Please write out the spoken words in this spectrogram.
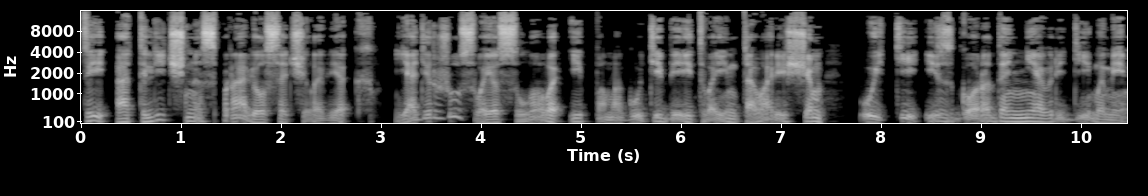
«Ты отлично справился, человек. Я держу свое слово и помогу тебе и твоим товарищам уйти из города невредимыми.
